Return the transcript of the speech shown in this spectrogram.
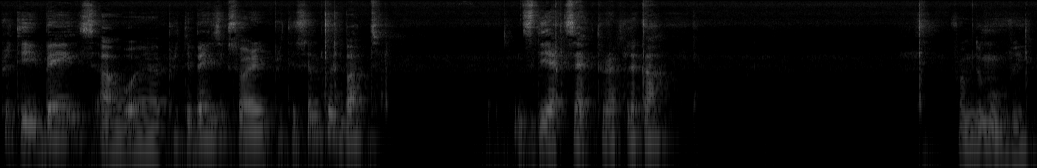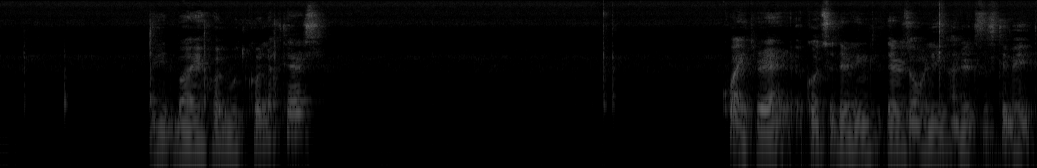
Pretty base oh, uh, pretty basic sorry pretty simple but it's the exact replica from the movie. Made by Hollywood Collectors. Quite rare considering there's only 150 made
